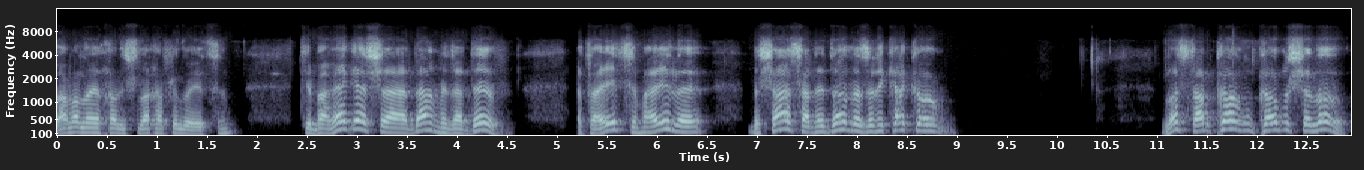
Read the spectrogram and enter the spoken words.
למה לא יכול לשלוח אפילו עצים? כי ברגע שהאדם מנדב את העצים האלה, בש"ס הנדוב הזה נקרא קורם. לא סתם קורם, קורם שלו.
